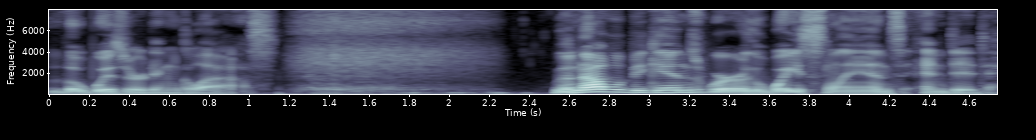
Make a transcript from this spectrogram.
The Wizard in Glass. The novel begins where the Wastelands ended.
